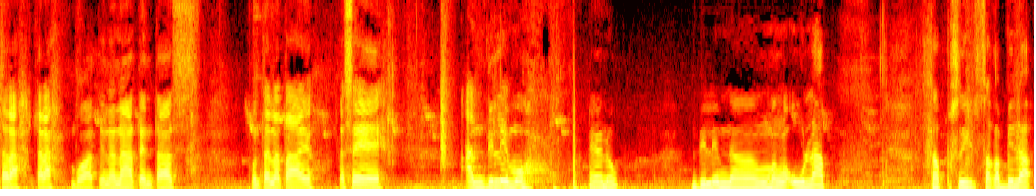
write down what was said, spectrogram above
Tara tara. Buhatin na natin tas punta na tayo. Kasi ang dilim mo ayan o dilim ng mga ulap. Tapos sa kabila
